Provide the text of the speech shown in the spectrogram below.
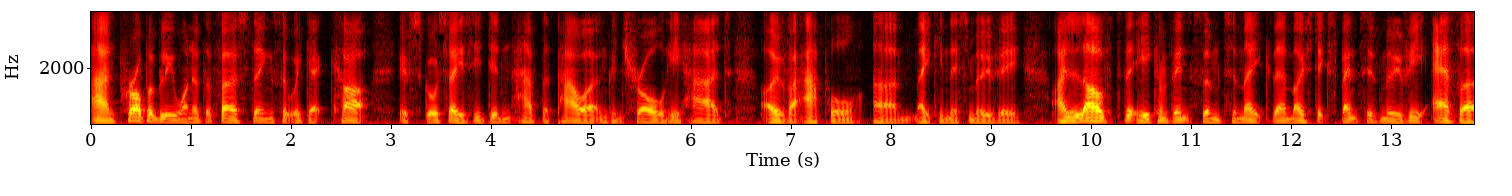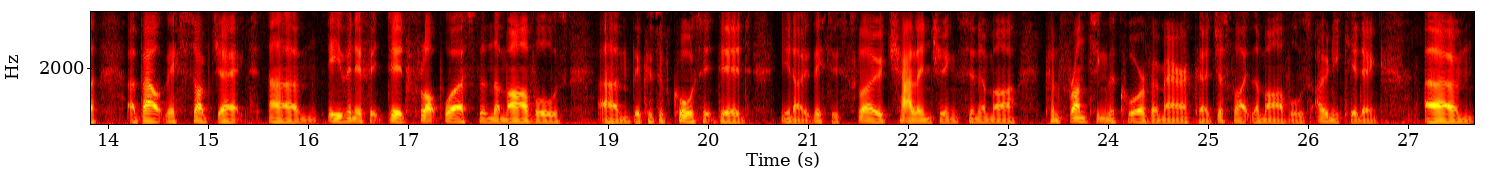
and probably one of the first things that would get cut if Scorsese didn't have the power and control he had over Apple um, making this movie. I loved that he convinced them to make their most expensive movie ever about this subject, um, even if it did flop worse than the Marvels, um, because of course it did. You know, this is slow, challenging cinema confronting the core of America, just like the Marvels. Only kidding. Um,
